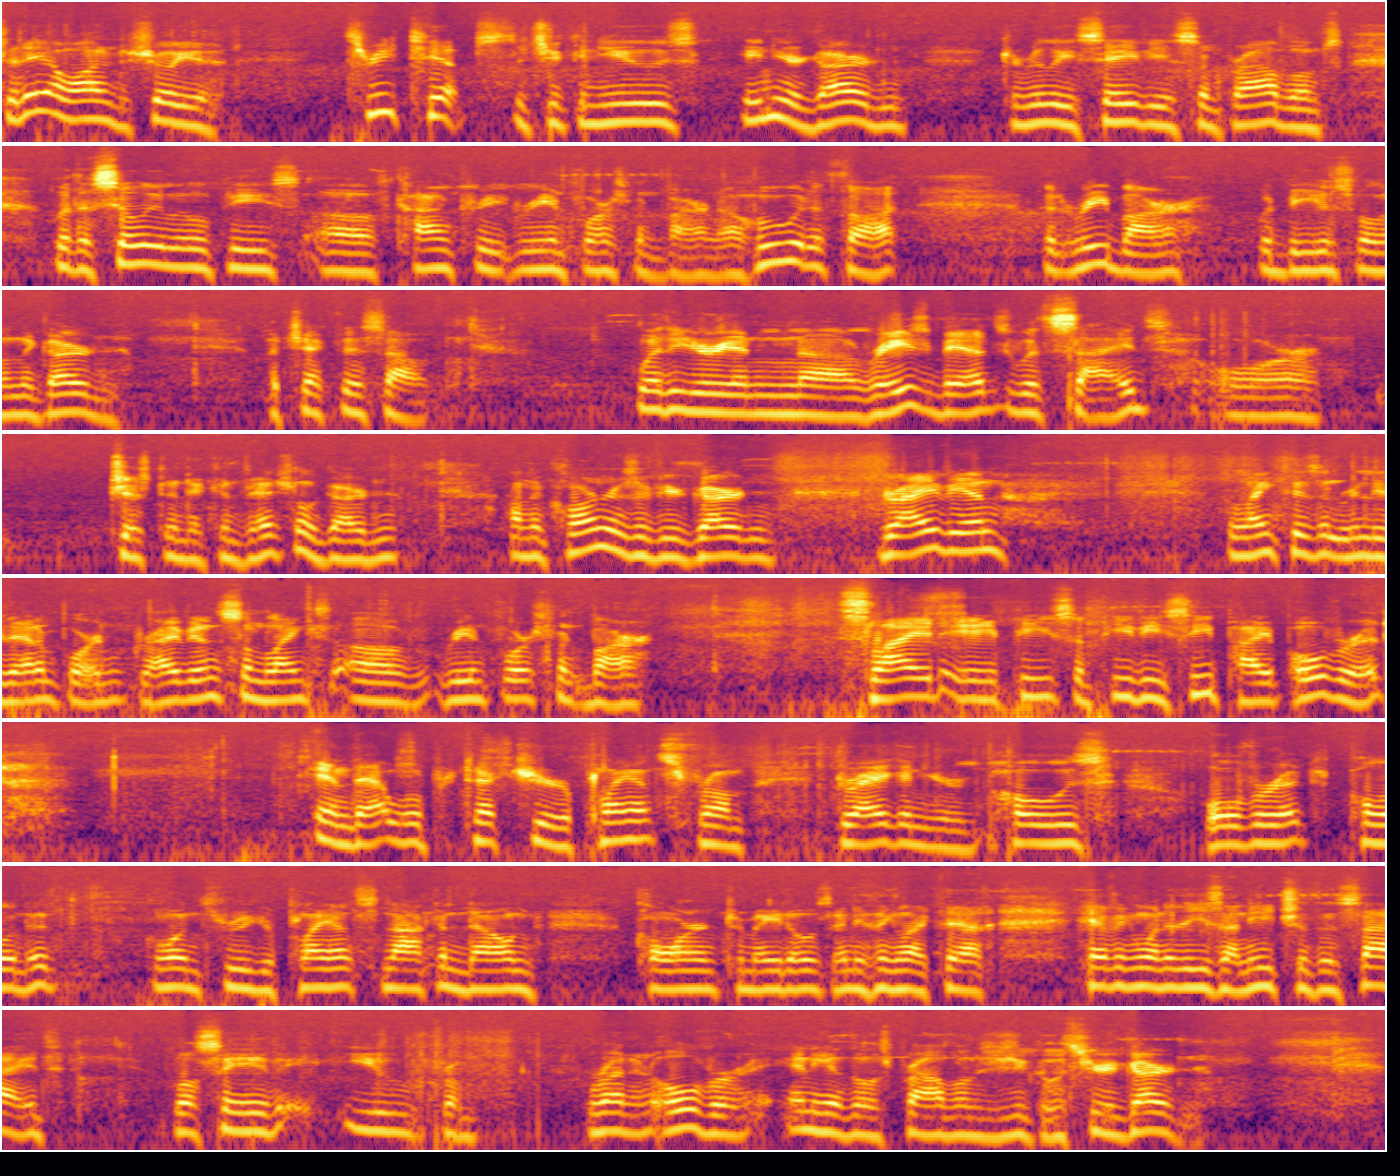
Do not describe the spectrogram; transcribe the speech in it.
Today I wanted to show you three tips that you can use in your garden to really save you some problems with a silly little piece of concrete reinforcement bar. Now who would have thought that rebar would be useful in the garden? But check this out. Whether you're in uh, raised beds with sides or just in a conventional garden, on the corners of your garden, drive in length isn't really that important. Drive in some length of reinforcement bar. Slide a piece of PVC pipe over it and that will protect your plants from dragging your hose over it, pulling it, going through your plants, knocking down corn, tomatoes, anything like that. Having one of these on each of the sides will save you from running over any of those problems as you go through your garden.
